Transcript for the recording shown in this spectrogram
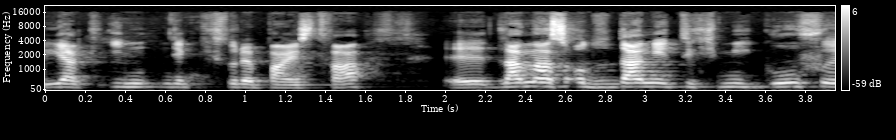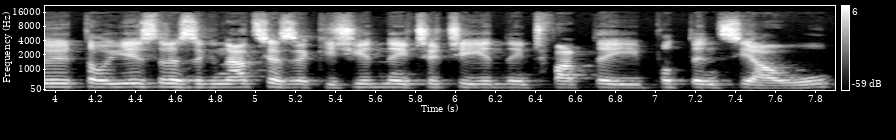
jak in, niektóre państwa. Dla nas oddanie tych migów to jest rezygnacja z jakiejś jednej trzeciej, jednej czwartej potencjału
